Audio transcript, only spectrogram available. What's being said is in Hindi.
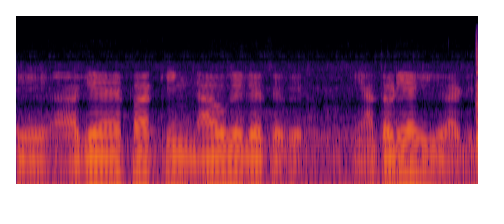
कि आगे है पार्किंग आओगे कैसे फिर? यहाँ थोड़ी आई गाड़ी।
